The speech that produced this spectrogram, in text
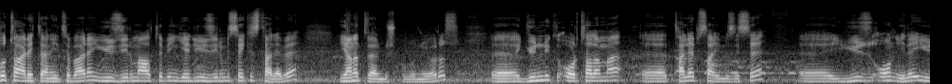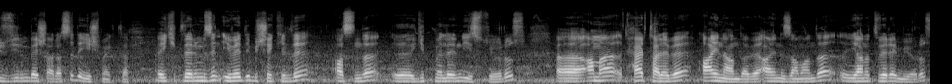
bu tarihten itibaren 126.728 talebe yanıt vermiş bulunuyoruz. Ee, günlük ortalama e, talep sayımız ise e, 110 ile 125 arası değişmekte. Ekiplerimizin ivedi bir şekilde aslında e, gitmelerini istiyoruz. E, ama her talebe aynı anda ve aynı zamanda e, yanıt veremiyoruz.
